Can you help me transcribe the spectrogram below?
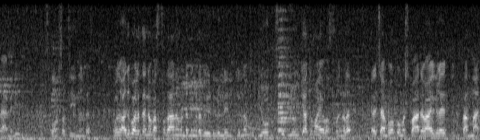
ഫാമിലി സ്പോൺസർ ചെയ്യുന്നുണ്ട്. അപ്പോൾ അതുപോലെ തന്നെ വസ്ത്രദാനമുണ്ട്. നിങ്ങളുടെ വീടുകളിലിരിക്കുന്ന ഉപയോഗിച്ചത് ഉപയോഗിക്കാത്തതുമായ വസ്ത്രങ്ങൾ ചാമ്പർ കോമേഴ്സ് ഭാരവാഹികളെ തന്നാൽ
